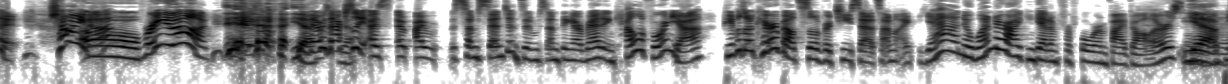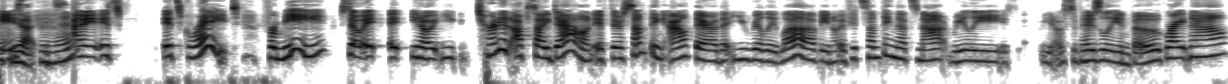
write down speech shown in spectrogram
love it. China, Oh. bring it on. yeah, yeah. there was actually a, I, some sentence in something I read in California. People don't care about silver tea sets. I'm like, yeah, no wonder I can get them for four and five dollars. yeah, a piece. yeah. Mhm. I mean, it's it's great for me. So it, it, you know, you turn it upside down. If there's something out there that you really love, you know, if it's something that's not really, you know, supposedly in vogue right now,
